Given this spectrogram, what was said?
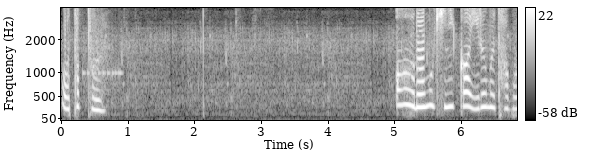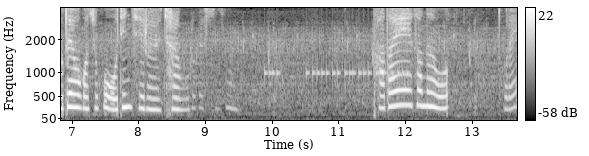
워터풀. 어 너무 기니까 이름을 다 못 외워가지고 어딘지를 잘 모르겠어서. 바다에서는 오... 도래?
